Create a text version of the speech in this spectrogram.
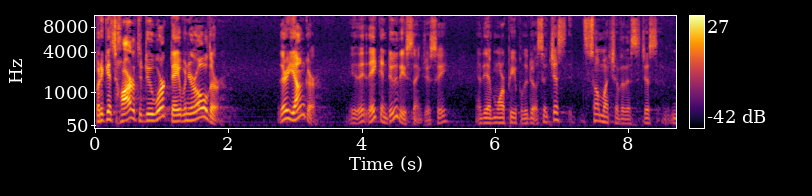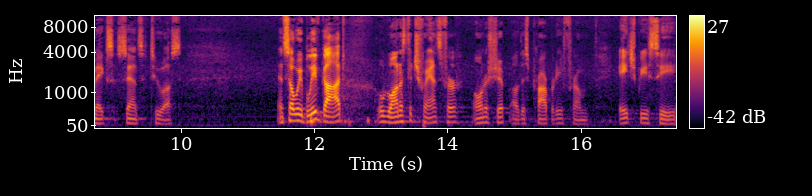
But it gets harder to do work day when you're older. They're younger. They, they can do these things, you see, and they have more people to do it. So just so much of this just makes sense to us. And so we believe God would want us to transfer ownership of this property from HBC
